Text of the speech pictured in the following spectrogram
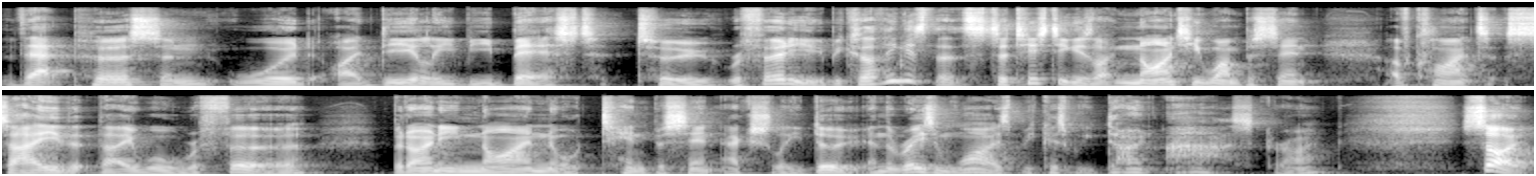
that person would ideally be best to refer to you because I think it's the statistic is like 91% of clients say that they will refer but only 9 or 10% actually do. And the reason why is because we don't ask, right? So,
